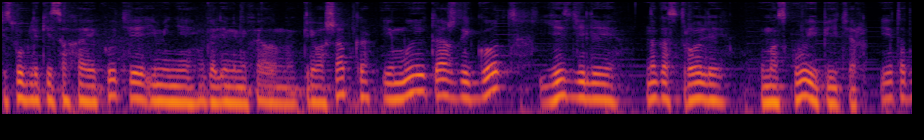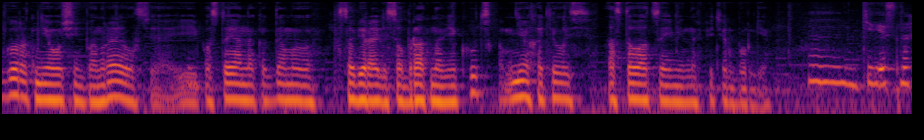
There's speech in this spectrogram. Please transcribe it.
Республики Саха-Якутия имени Галины Михайловны Кривошапка. И мы каждый год ездили на гастроли в Москву и Питер. И этот город мне очень понравился. И постоянно, когда мы собирались обратно в Якутск, мне хотелось оставаться именно в Петербурге. Интересно,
